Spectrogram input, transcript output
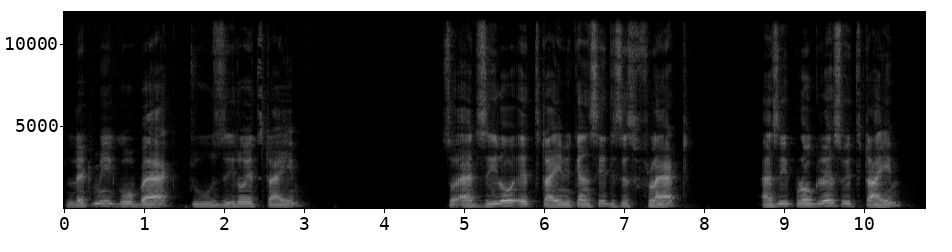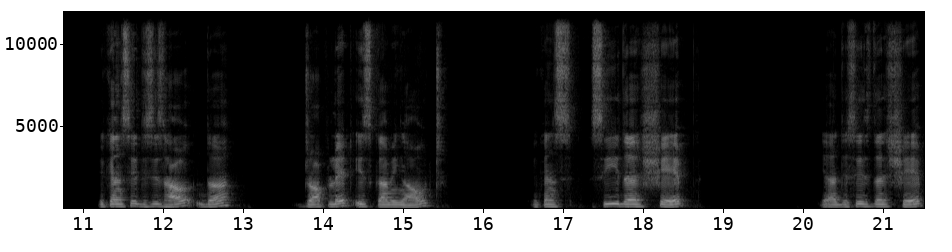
let me go back to 0th time so at 0th time you can see this is flat. As we progress with time you can see this is how the droplet is coming out. You can see the shape. Yeah this is the shape.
